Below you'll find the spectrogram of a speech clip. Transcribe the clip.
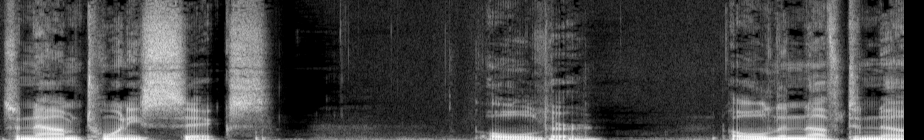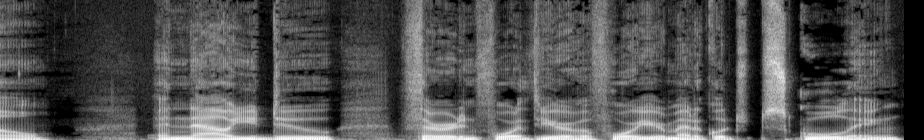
So now I'm 26, older, old enough to know and now you do third and fourth year of a four year medical schooling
